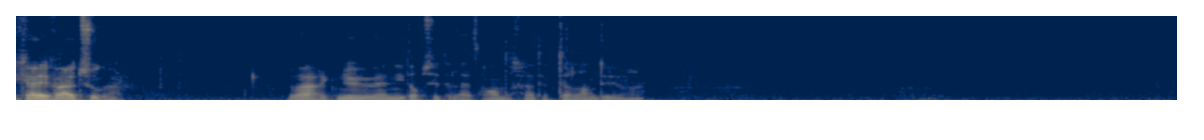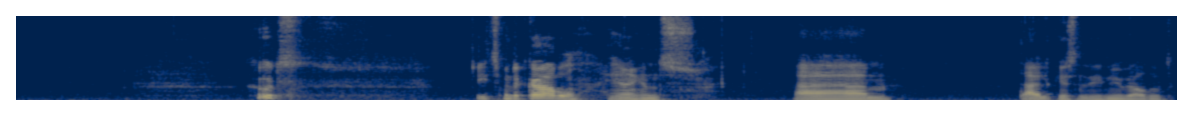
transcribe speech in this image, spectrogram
Ik ga even uitzoeken. Waar ik nu uh, niet op zit te letten, anders gaat het te lang duren. Goed. Iets met de kabel ergens. Um, duidelijk is dat hij het nu wel doet.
